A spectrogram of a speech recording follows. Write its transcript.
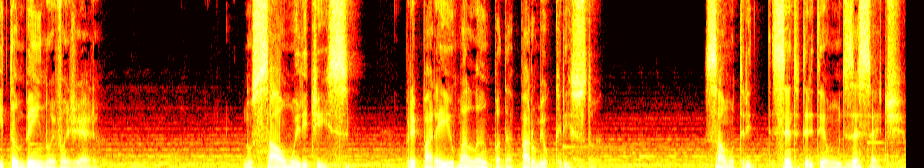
e também no Evangelho. No Salmo ele diz: Preparei uma lâmpada para o meu Cristo. Salmo 131, 17.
